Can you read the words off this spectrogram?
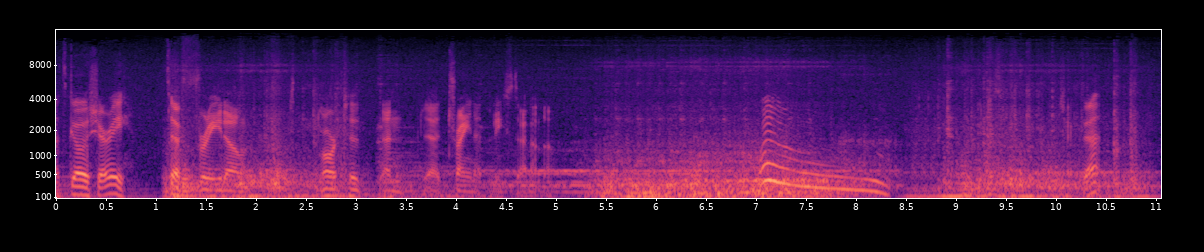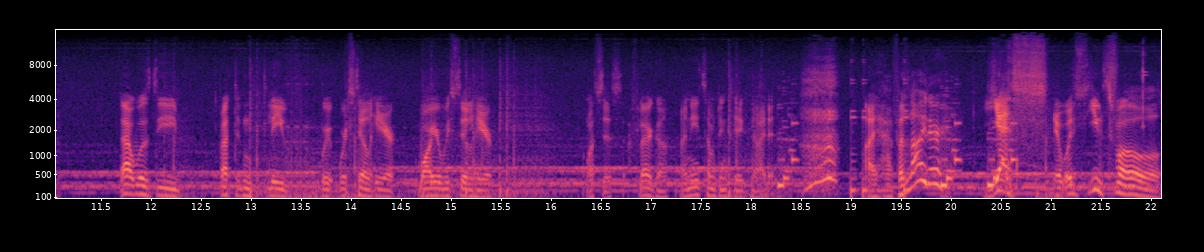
Let's go, Sherry. To freedom. Or to a uh, train, at least. I don't know. Woo! Check that. That was the... That didn't leave. We're, we're still here. Why are we still here? What's this? A flare gun. I need something to ignite it. I have a lighter! Yes! It was useful!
